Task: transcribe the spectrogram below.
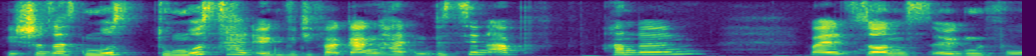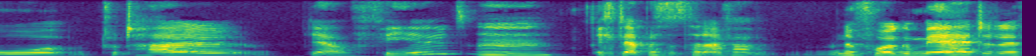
wie du schon sagst, musst, du musst halt irgendwie die Vergangenheit ein bisschen abhandeln, weil es sonst irgendwo total ja, fehlt. Mhm. Ich glaube, das ist dann einfach eine Folge mehr hätte der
